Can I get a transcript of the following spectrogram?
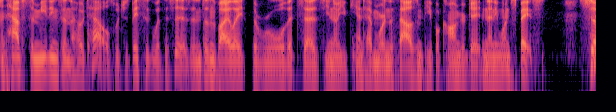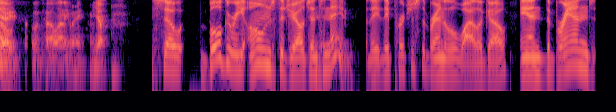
and have some meetings in the hotels, which is basically what this is, and it doesn't violate the rule that says you know you can't have more than a thousand people congregate in any one space. So yeah, hotel anyway. Yep. So Bulgari owns the Gerald-Genta name. They they purchased the brand a little while ago, and the brand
